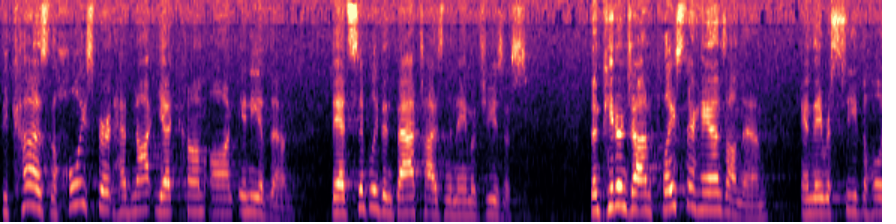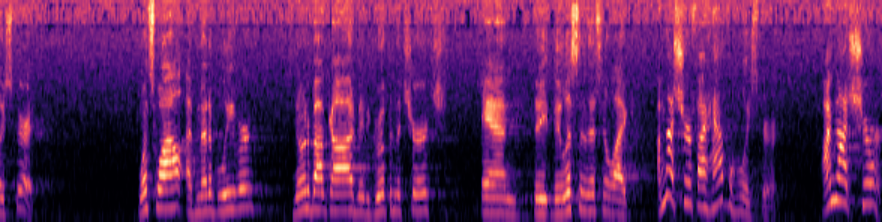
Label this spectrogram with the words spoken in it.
because the Holy Spirit had not yet come on any of them. They had simply been baptized in the name of Jesus. Then Peter and John placed their hands on them and they received the Holy Spirit. Once in a while, I've met a believer, known about God, maybe grew up in the church, and they, they listen to this and they're like, I'm not sure if I have the Holy Spirit. I'm not sure.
